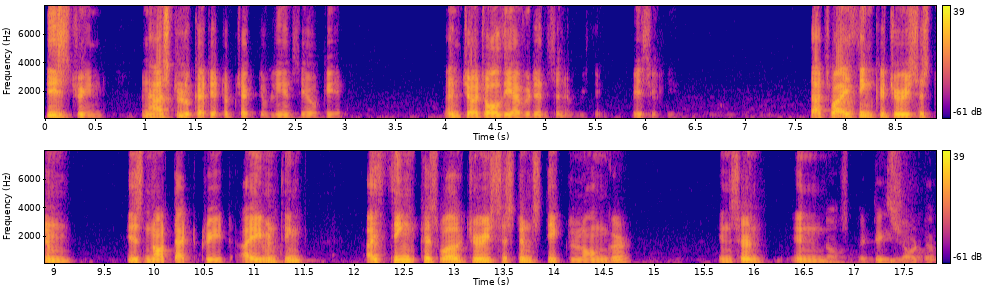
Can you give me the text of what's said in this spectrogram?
is trained and has to look at it objectively and say okay and judge all the evidence and everything basically that's why i think a jury system is not that great i even think i think as well jury systems take longer in certain in No, it takes shorter.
